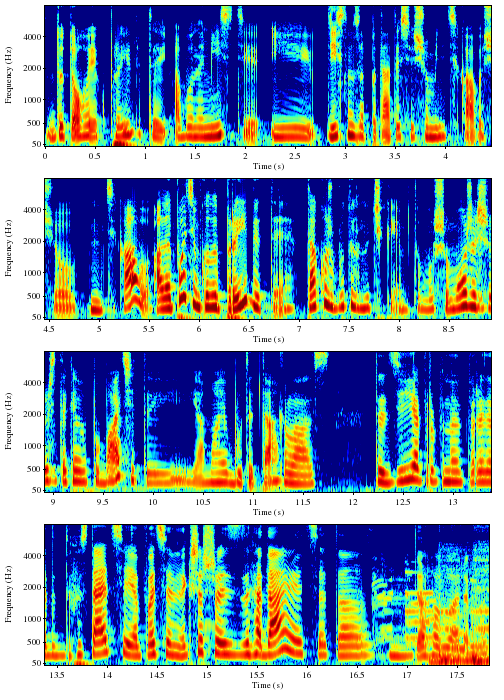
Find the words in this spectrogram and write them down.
до того, як прийдете або на місці, і дійсно запитатися, що мені цікаво, що не цікаво. Але потім, коли прийдете, також бути гнучким, тому що може щось таке ви побачите, і я маю бути там. Клас. Тоді я пропоную перейти до дегустації, а потім, якщо щось згадається, то договоримо.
